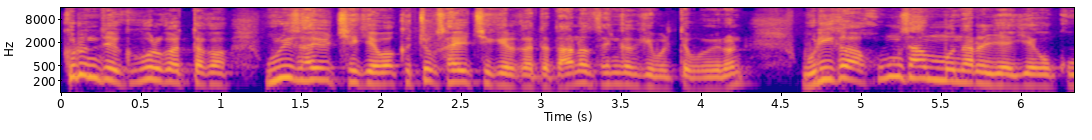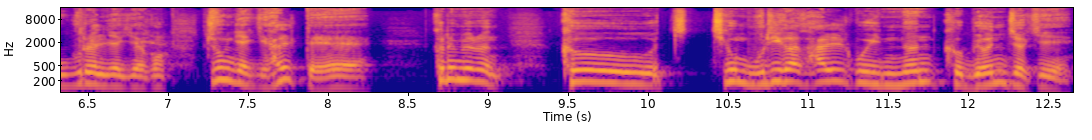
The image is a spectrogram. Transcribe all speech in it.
그런데 그걸 갖다가 우리 사유 체계와 그쪽 사유 체계를 갖다 나눠서 생각해 볼 때 보면은 우리가 홍산 문화를 얘기하고 고구려를 얘기하고 쭉 얘기할 때 그러면은 그 지- 지금 우리가 살고 있는 그 면적이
